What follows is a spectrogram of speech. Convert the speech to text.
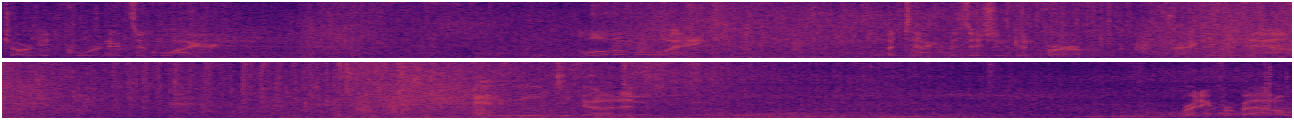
Target coordinates acquired. Blow them away. Attack position confirmed. Tracking them down. Enemy defeated. Got it. Defeated. Ready for battle.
